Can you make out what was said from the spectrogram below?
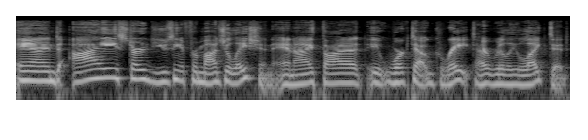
And I started using it for modulation, and I thought it worked out great. I really liked it.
